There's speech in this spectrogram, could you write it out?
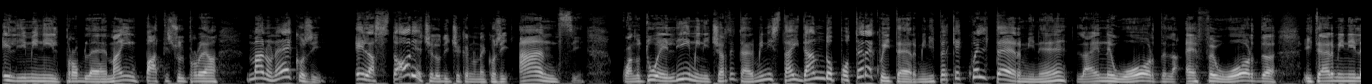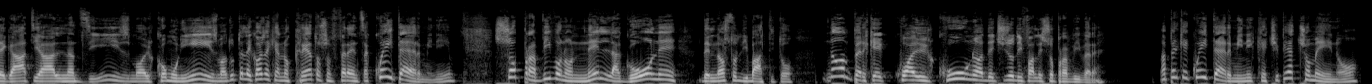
elimini il problema, impatti sul problema, ma non è così. E la storia ce lo dice che non è così, anzi, quando tu elimini certi termini stai dando potere a quei termini, perché quel termine, la N-word, la F-word, i termini legati al nazismo, al comunismo, tutte le cose che hanno creato sofferenza, quei termini sopravvivono nell'agone del nostro dibattito, non perché qualcuno ha deciso di farli sopravvivere, ma perché quei termini, che ci piacciono meno,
